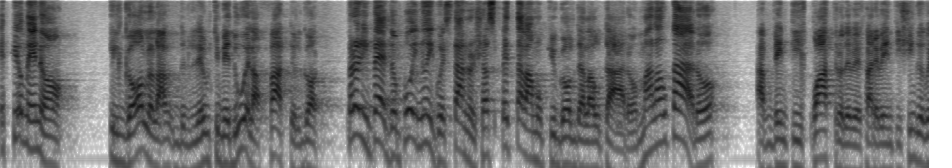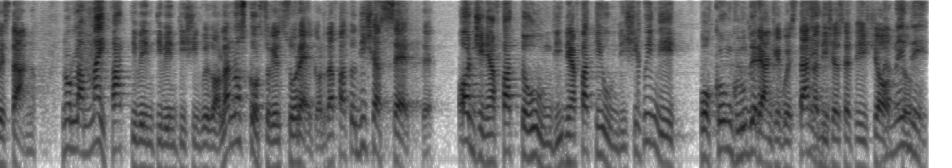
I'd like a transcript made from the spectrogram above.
e più o meno il gol, la- le ultime due l'ha fatto il gol. Però ripeto, poi noi quest'anno ci aspettavamo più gol da Lautaro, ma Lautaro a 24 deve fare 25 quest'anno, non l'ha mai fatti 20-25 gol. L'anno scorso che è il suo record ha fatto 17, oggi ne ha, fatto 11, ne ha fatti 11, quindi può concludere anche quest'anno a 17-18. Ma vedi,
